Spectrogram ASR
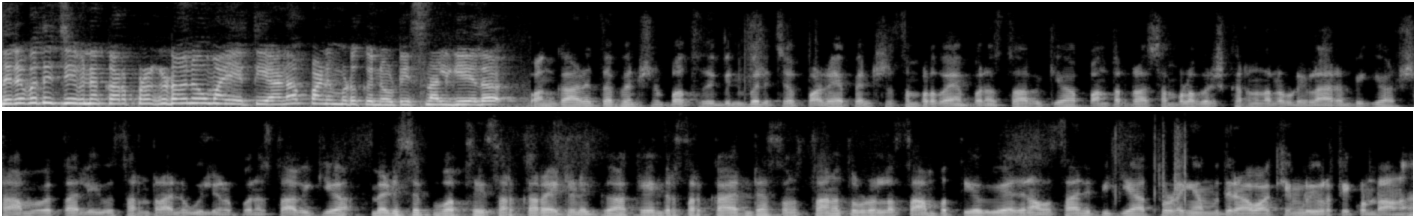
നിരവധി ജീവനക്കാർ പ്രകടനവുമായി എത്തിയാണ് പണിമുടക്ക് നോട്ടീസ് നൽകിയത്. പങ്കാളിത്ത പെൻഷൻ പദ്ധതി പിൻവലിച്ച് പഴയ പെൻഷൻ സമ്പ്രദായം പുനഃസ്ഥാപിക്കുക പന്ത്രണ്ട് ശമ്പള പരിഷ്കരണ നടപടികൾ ആരംഭിക്കുക ക്ഷാമബത്ത ലീവ് സറണ്ടർ ആനുകൂല്യങ്ങൾ പുനഃസ്ഥാപിക്കുക മെഡിസെപ്പ് പദ്ധതി സർക്കാർ ഏറ്റെടുക്കുക കേന്ദ്ര സർക്കാരിന്റെ സംസ്ഥാനത്തോടുള്ള സാമ്പത്തിക വിവേചനം അവസാനിപ്പിക്കുക തുടങ്ങിയ മുദ്രാവാക്യങ്ങൾ ഉയർത്തിക്കൊണ്ടാണ്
